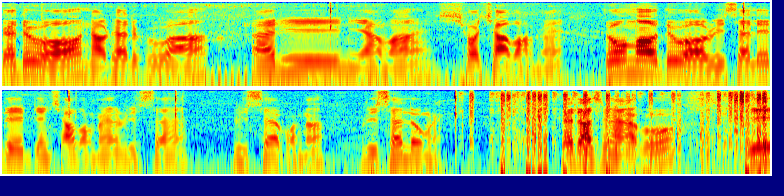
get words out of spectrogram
ကဲသူရောနောက်ထပ်တစ်ခုကအဲဒီနေရာမှာ short ချပါမယ်သို့မဟုတ်သူရော reset လေးတွေပြန်ချပါမယ် reset reset ပေါ့နော် reset လုပ်မယ်ကဲဒါဆိုရင်အခု ဒီ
